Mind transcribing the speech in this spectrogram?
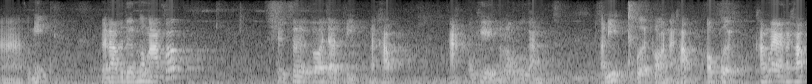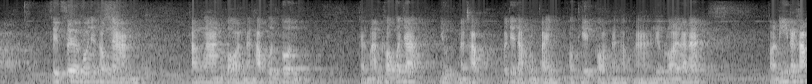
อ่า ตรงนี้ เวลาเราเดินเข้ามาก็เซนเซอร์ก็จะติดนะครับ อะโอเคเดี๋ยวลองดูกันตอนนี้เปิดก่อนนะครับพอเปิดครั้งแรกนะครับ เซนเซอร์เขาจะทำงานทำงานก่อนนะครับเบื้องต้น จากนั้นเขาก็จะหยุดนะครับ ก็จะดับลงไปเขาเทสก่อนนะครับ อ่า เรียบร้อยแล้วนะ ตอนนี้นะครับ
